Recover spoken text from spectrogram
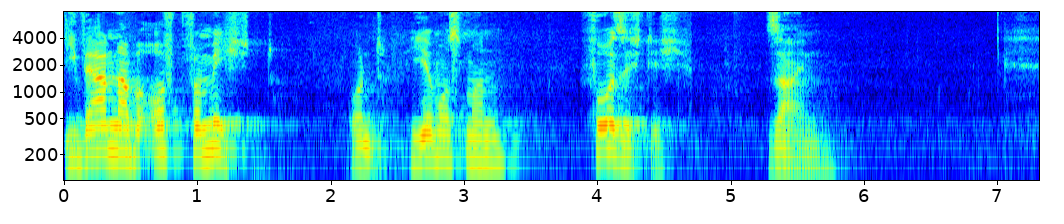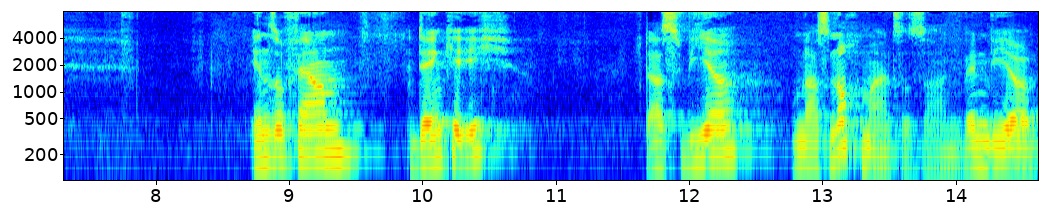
Die werden aber oft vermischt. Und hier muss man vorsichtig sein. Insofern denke ich, dass wir, um das nochmal zu sagen, wenn wir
